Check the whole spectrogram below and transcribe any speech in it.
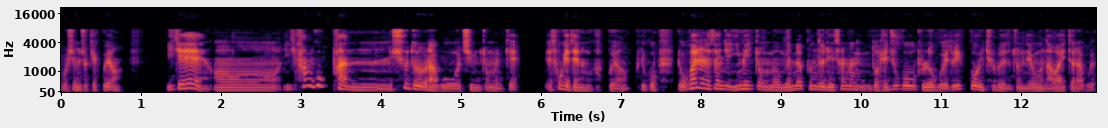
보시면 좋겠고요. 이게 어 한국판 슈드라고 지금 좀 이렇게 소개되는 것 같고요. 그리고 이거 관련해서 이제 이미 좀뭐 몇몇 분들이 설명도 해주고 블로그에도 있고 유튜브에도 좀 내용은 나와 있더라고요.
